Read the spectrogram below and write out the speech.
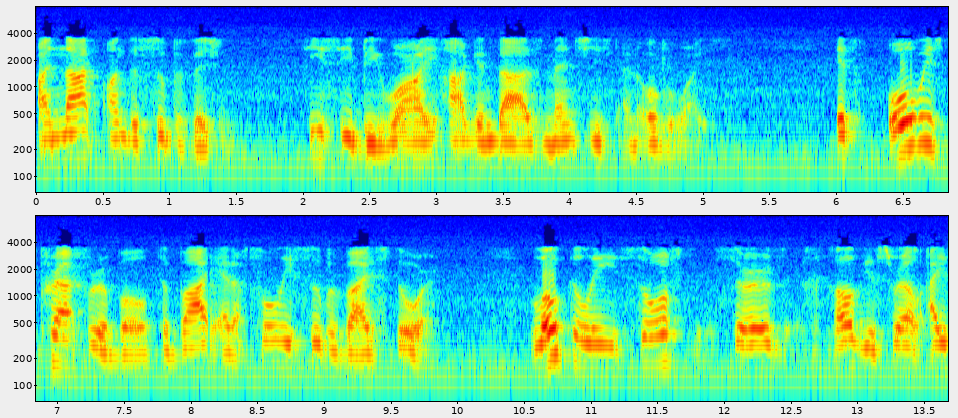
are not under supervision. TCBY, Haagen-Dazs, Menchie's, and Oberweis. It's always preferable to buy at a fully supervised store. Locally, soft serve Chol Yisrael ice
